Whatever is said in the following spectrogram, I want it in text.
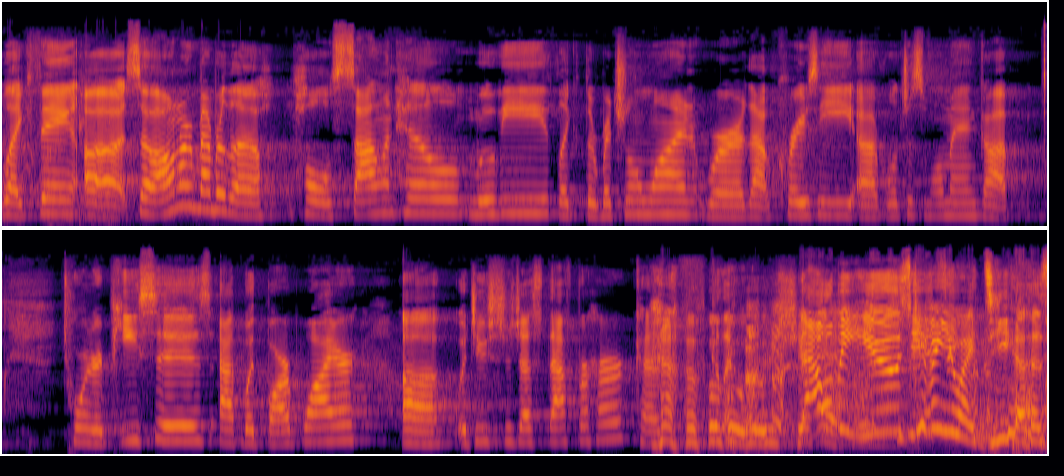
like thing. Uh, so I want to remember the whole Silent Hill movie, like the original one, where that crazy uh, religious woman got torn to pieces at, with barbed wire. Uh, would you suggest that for her? her? 'Cause that would be you. She's giving you ideas.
